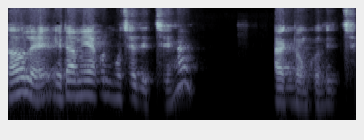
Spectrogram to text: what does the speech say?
তাহলে এটা আমি এখন মুছে দিচ্ছি হ্যাঁ? আরেকটা অঙ্ক দিচ্ছি।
